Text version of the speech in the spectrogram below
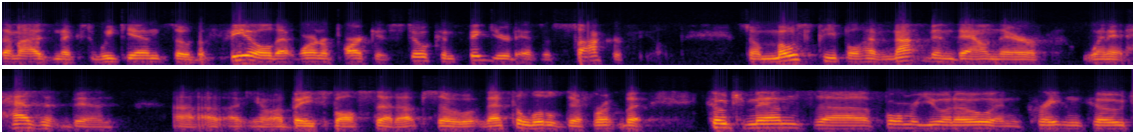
semis next weekend. So the field at Werner Park is still configured as a soccer field. So most people have not been down there when it hasn't been, uh, you know, a baseball setup. So that's a little different. But Coach Mims, uh, former UNO and Creighton coach,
